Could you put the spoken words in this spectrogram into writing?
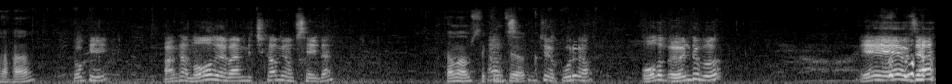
Aha. Çok iyi. Kanka ne oluyor ben bir çıkamıyorum şeyden. Tamam Tamam sıkıntı yok. sıkıntı yok vuruyorum. Oğlum öldü bu. Eee hocam.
